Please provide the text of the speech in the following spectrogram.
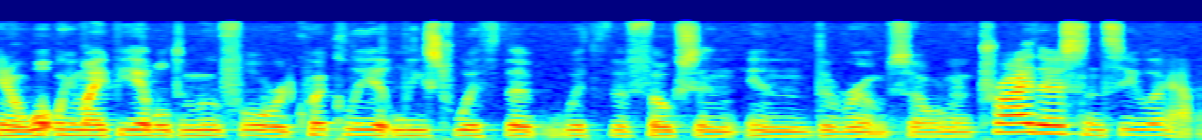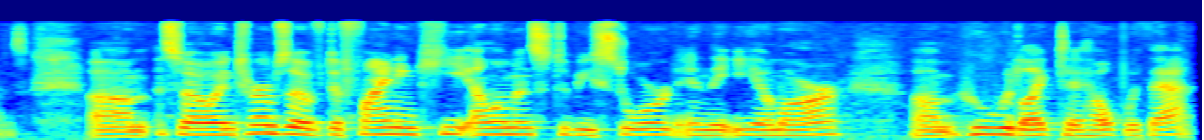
you know what we might be able to move forward quickly, at least with the with the folks in in the room. So we're going to try this and see what happens. Um, so in terms of defining key elements to be stored in the EMR, um, who would like to help with that?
